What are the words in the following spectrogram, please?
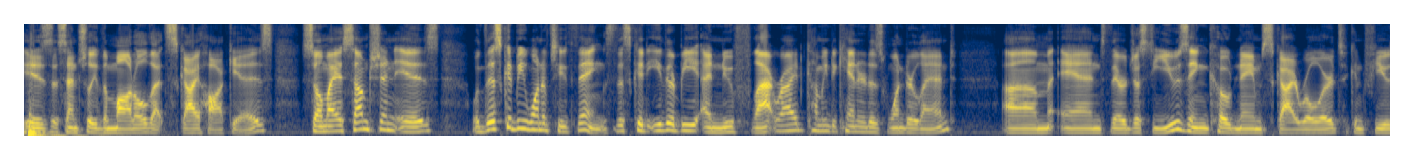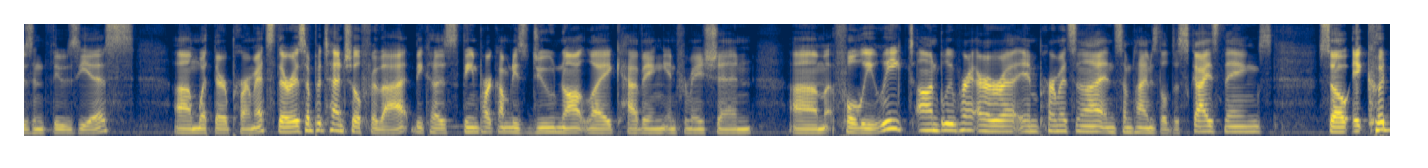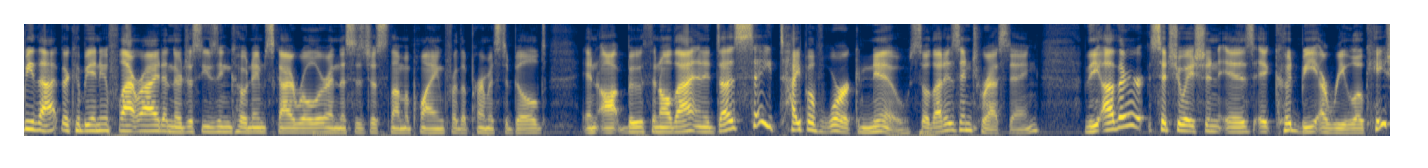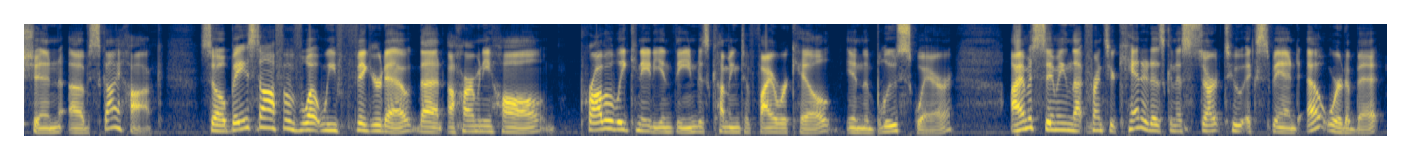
is essentially the model that Skyhawk is. So my assumption is, well, this could be one of two things. This could either be a new flat ride coming to Canada's Wonderland, um, and they're just using codename Skyroller to confuse enthusiasts um, with their permits. There is a potential for that because theme park companies do not like having information um, fully leaked on blueprint or uh, in permits and that, and sometimes they'll disguise things. So it could be that there could be a new flat ride, and they're just using codename Skyroller, and this is just them applying for the permits to build an op booth and all that. And it does say type of work new, so that is interesting. The other situation is it could be a relocation of Skyhawk. So, based off of what we figured out, that a Harmony Hall, probably Canadian themed, is coming to Firework Hill in the Blue Square, I'm assuming that Frontier Canada is going to start to expand outward a bit.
